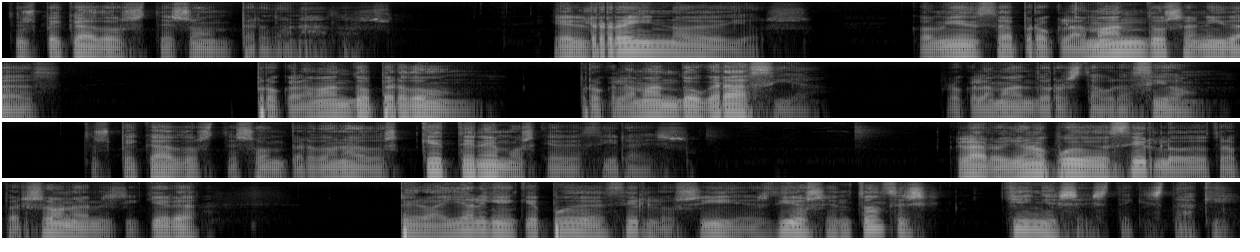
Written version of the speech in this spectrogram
Tus pecados te son perdonados. El reino de Dios comienza proclamando sanidad, proclamando perdón, proclamando gracia, proclamando restauración tus pecados te son perdonados. ¿Qué tenemos que decir a eso? Claro, yo no puedo decirlo de otra persona, ni siquiera, pero hay alguien que puede decirlo, sí, es Dios. Entonces, ¿quién es este que está aquí?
